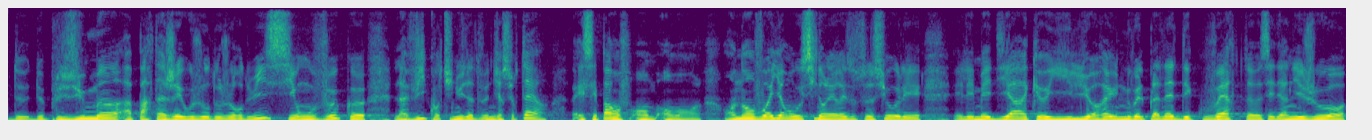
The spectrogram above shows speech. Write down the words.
de, de plus humain à partager au jour d'aujourd'hui si on veut que la vie continue d'advenir sur Terre. Et c'est pas en, en, en- en envoyant aussi dans les réseaux sociaux les, et les médias qu'il y aurait une nouvelle planète découverte euh, ces derniers jours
